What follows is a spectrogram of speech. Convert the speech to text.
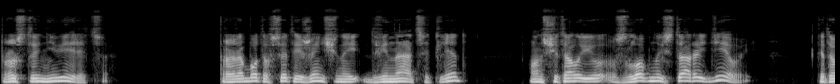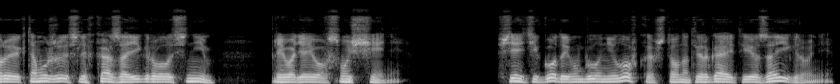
Просто не верится. Проработав с этой женщиной двенадцать лет, он считал ее злобной старой девой, которая к тому же слегка заигрывала с ним, приводя его в смущение. Все эти годы ему было неловко, что он отвергает ее заигрывание,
